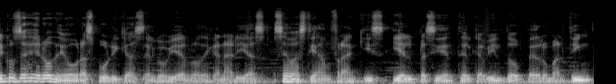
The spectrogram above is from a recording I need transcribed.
El consejero de Obras Públicas del Gobierno de Canarias, Sebastián Franquis, y el presidente del Cabildo, Pedro Martín,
